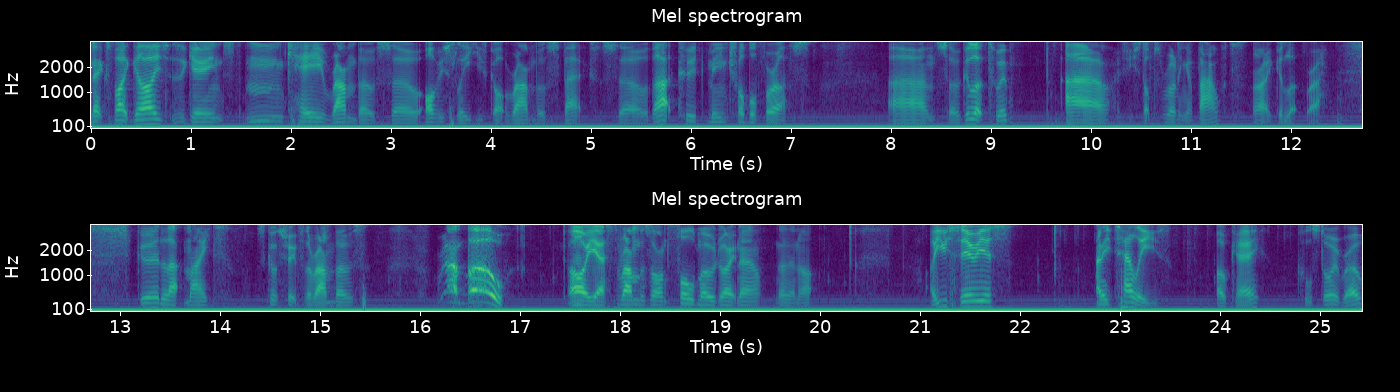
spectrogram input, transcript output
Next fight, guys, is against MK Rambo. So obviously he's got Rambo specs, so that could mean trouble for us. Um, so good luck to him. Uh, if he stops running about. Alright, good luck, bruh. Good luck, mate. Let's go straight for the Rambos. Rambo! Oh yes, the Rambo's on full mode right now. No, they're not. Are you serious? He tellies. Okay, cool story, bro.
